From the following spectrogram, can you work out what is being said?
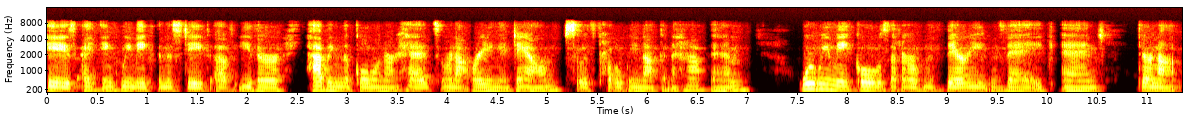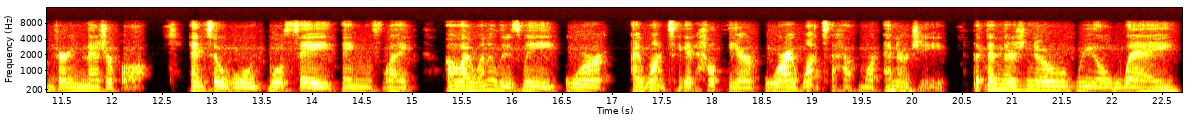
is I think we make the mistake of either having the goal in our head, so we're not writing it down, so it's probably not going to happen, or we make goals that are very vague and they're not very measurable. And so we'll, we'll say things like, oh, I want to lose weight, or I want to get healthier, or I want to have more energy. But then there's no real way,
